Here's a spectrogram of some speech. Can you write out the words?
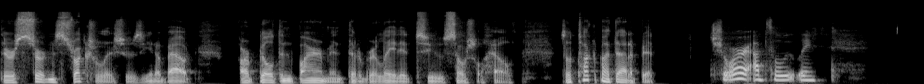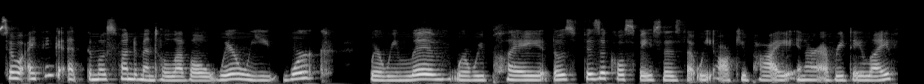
there are certain structural issues you know about our built environment that are related to social health so talk about that a bit sure absolutely so i think at the most fundamental level where we work where we live where we play those physical spaces that we occupy in our everyday life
